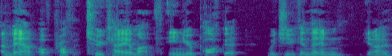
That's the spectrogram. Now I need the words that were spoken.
amount of profit, 2K a month in your pocket, which you can then, you know,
